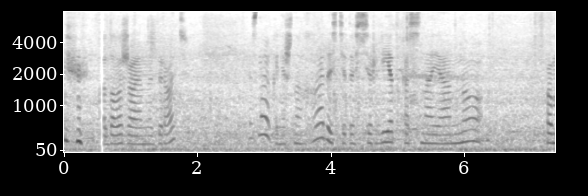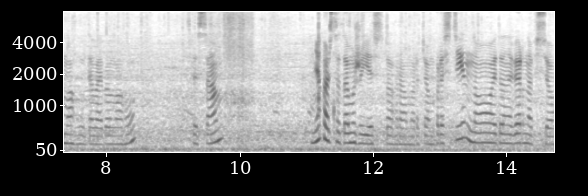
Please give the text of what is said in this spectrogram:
Продолжаем набирать. Я знаю, конечно, гадость это все редкостная, но помогу, давай помогу. Ты сам. Мне кажется, там уже есть 100 грамм, Артем. Прости, но это, наверное, все.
